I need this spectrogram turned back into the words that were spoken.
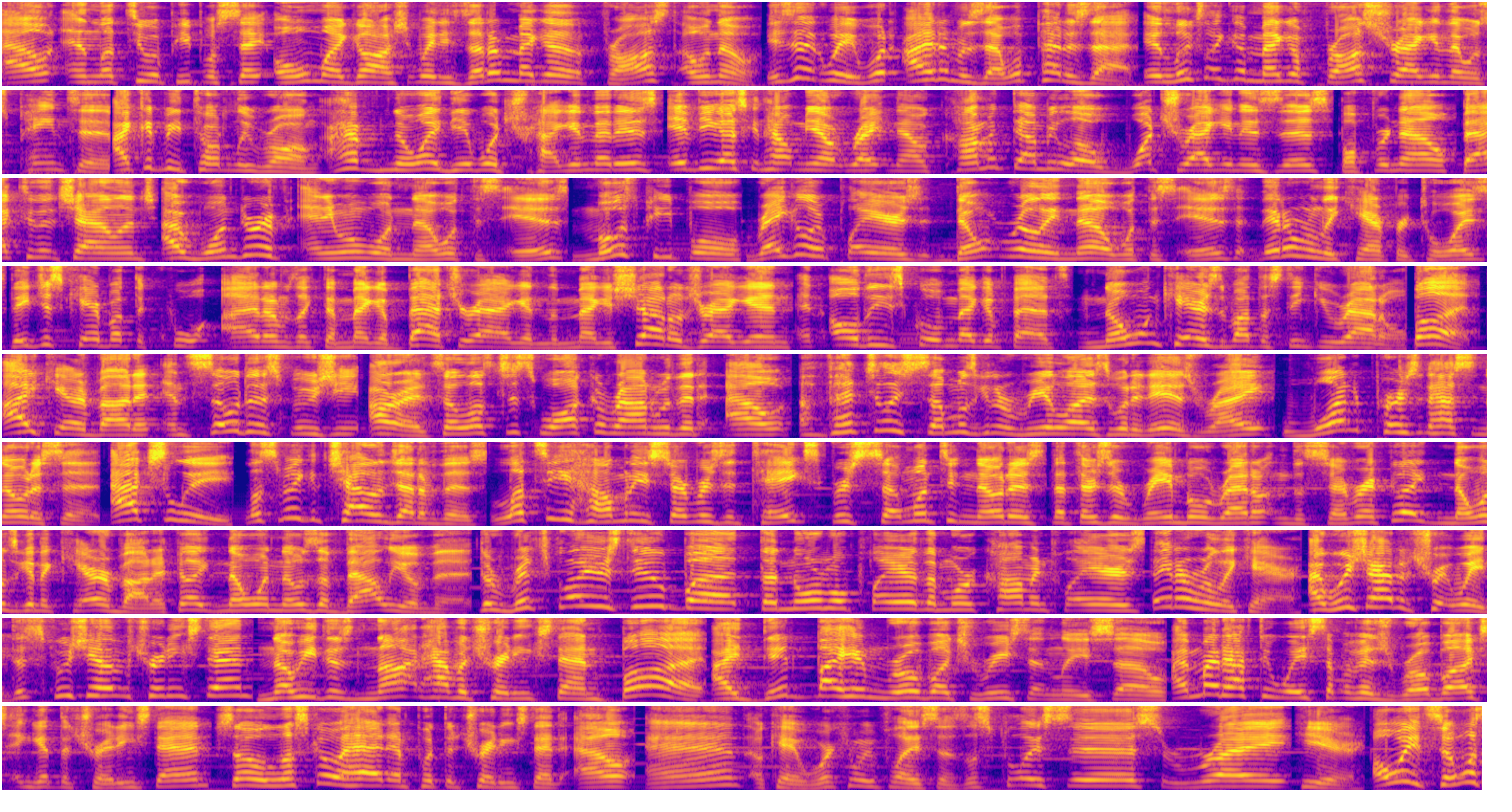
out and let's see what people say. Oh my gosh, wait, is that a Mega Frost? Oh no, is it? Wait, what item is that? What pet is that? It looks like a Mega Frost Dragon that was painted. I could be totally wrong. I have no idea what dragon that is. If you guys can help me out right now, comment down below what dragon is this. But for now, back to the challenge. I wonder if anyone will know what this is. Most people, regular players, don't really know what this is. They don't really care for toys. They just care about the cool items like the Mega Bat Dragon, the Mega Shadow Dragon, and all these cool Mega Pets. No one cares about the Stinky Rattle, but I care about it, and so does Fushi. All right, so let's just walk around with it out. Eventually, someone's gonna realize what it is, right? One person has to notice it. Actually, let's make a challenge out of this. Let's see how many servers it takes for someone to notice that there's a rainbow rattle in the server. I feel like no one's gonna care about it. I feel like no one knows the value of it. The rich players do, but the normal player, the more common players, they don't really care. I wish I had a trade. Wait, does Fushi have a trading stand? No, he does not have a trading stand, but I did buy him Robux recently, so I might have to waste some of his Robux and get the trading stand. So let's go ahead and put the trading stand out. And okay, where can we place this? Let's place this right here. Oh wait, someone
